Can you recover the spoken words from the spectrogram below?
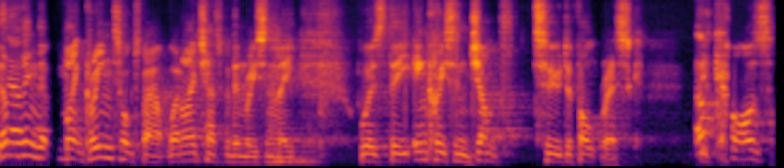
The other thing that Mike Green talked about when I chatted with him recently was the increase in jump to default risk oh. because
